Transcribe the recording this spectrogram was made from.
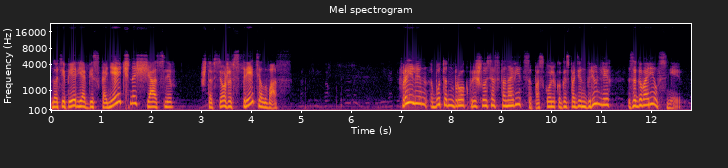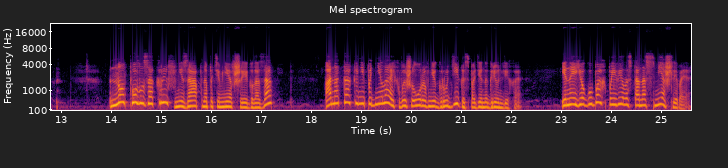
Но теперь я бесконечно счастлив, что все же встретил вас. Фрейлин Бутенброк пришлось остановиться, поскольку господин Грюнлих заговорил с нею. Но, полузакрыв внезапно потемневшие глаза, Она так и не подняла их выше уровня груди господина Грюнлиха, и на ее губах появилась та насмешливая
